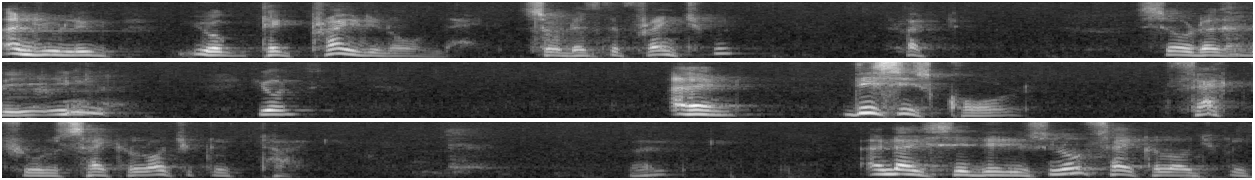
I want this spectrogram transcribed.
And you live, you take pride in all that. So does the Frenchman, right? So does the English. You and this is called factual psychological time. Right? And I say there is no psychological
